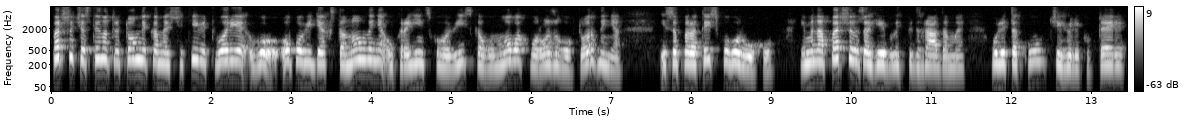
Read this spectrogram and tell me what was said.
Перша частина тритомника на щиті відтворює в оповідях становлення українського війська в умовах ворожого вторгнення і сепаратистського руху, імена перших загиблих під градами у літаку чи гелікоптері,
